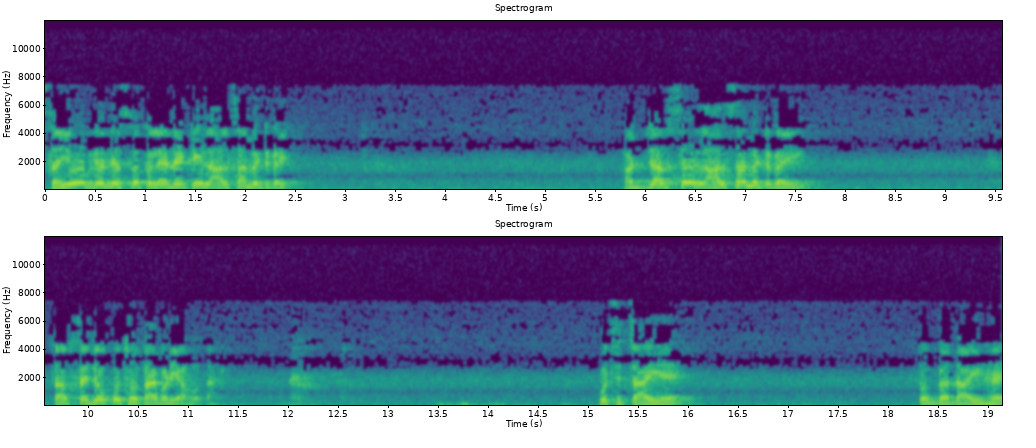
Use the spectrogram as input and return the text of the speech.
संयोग जन्य सुख लेने की लालसा मिट गई। और जब से लालसा मिट गई, तब से जो कुछ होता है, बढ़िया होता है। कुछ चाहिए तो गदाई है।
